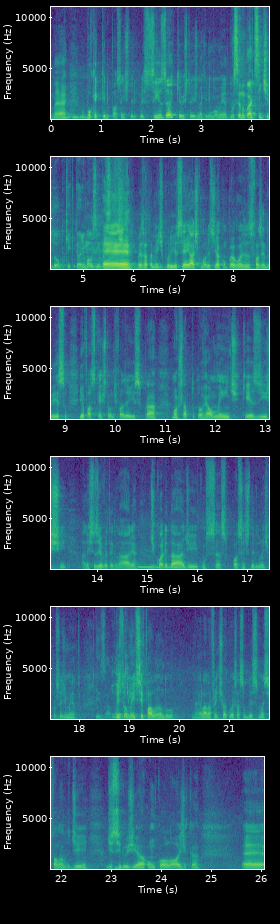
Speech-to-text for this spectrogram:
né? Uhum. O porquê que aquele paciente dele precisa que eu esteja naquele momento. Você não gosta de sentir dor, por que, que teu animalzinho vai é, sentir? É, exatamente por isso. E aí acho que o Maurício já acompanhou algumas vezes fazendo isso, e eu faço questão de fazer isso para mostrar para o tutor realmente que existe anestesia veterinária uhum. de qualidade e com sucesso para o paciente dele durante o procedimento. Exatamente. Principalmente se falando, né, lá na frente a gente vai conversar sobre isso, mas falando de, de cirurgia oncológica, é,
